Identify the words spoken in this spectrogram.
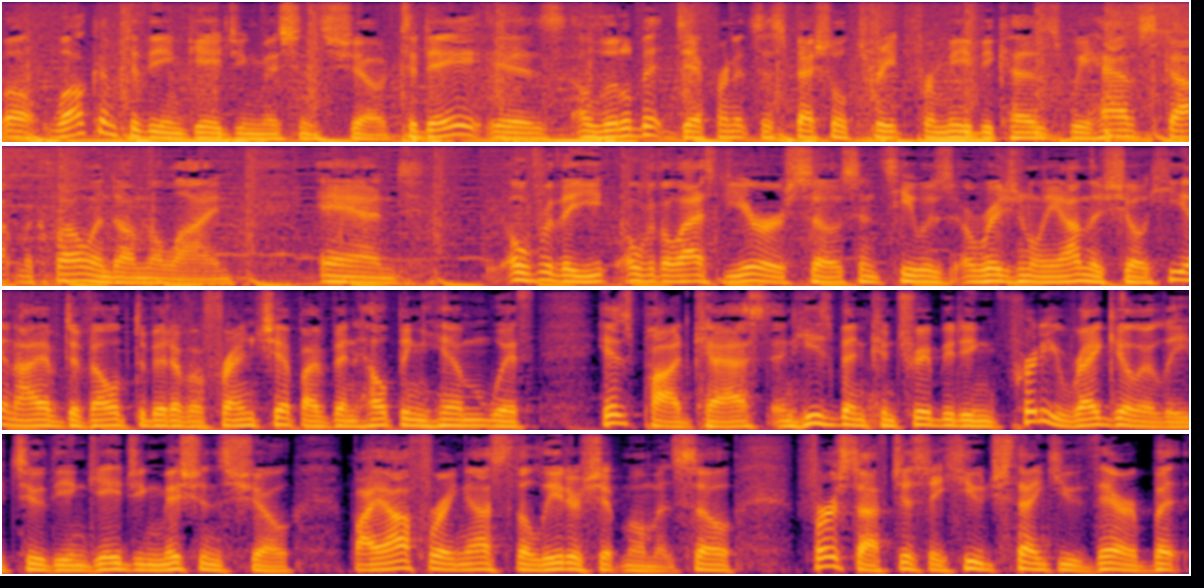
Well, welcome to the Engaging Missions Show. Today is a little bit different. It's a special treat for me because we have Scott McClelland on the line, and over the over the last year or so since he was originally on the show, he and I have developed a bit of a friendship. I've been helping him with his podcast, and he's been contributing pretty regularly to the Engaging Missions show by offering us the leadership moment. So, first off, just a huge thank you there. But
